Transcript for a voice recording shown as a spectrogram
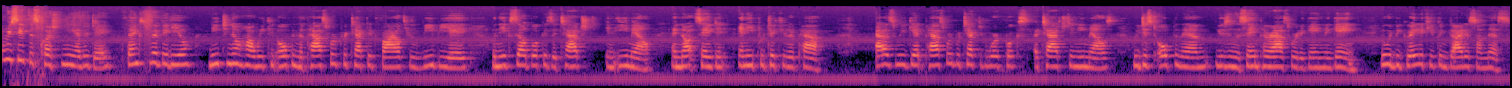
I received this question the other day. Thanks for the video. Need to know how we can open the password protected file through VBA when the Excel book is attached in email and not saved in any particular path. As we get password protected workbooks attached in emails, we just open them using the same password again and again. It would be great if you can guide us on this.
